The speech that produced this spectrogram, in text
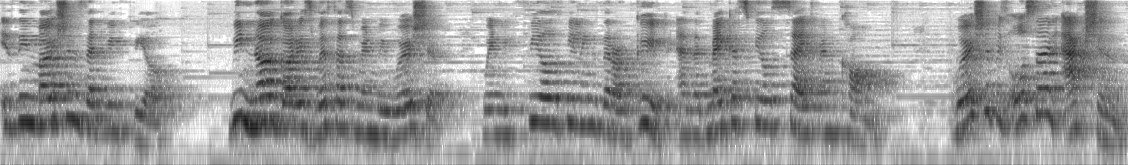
is the emotions that we feel. We know God is with us when we worship, when we feel feelings that are good and that make us feel safe and calm. Worship is also an action.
